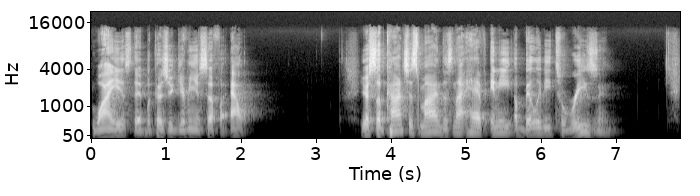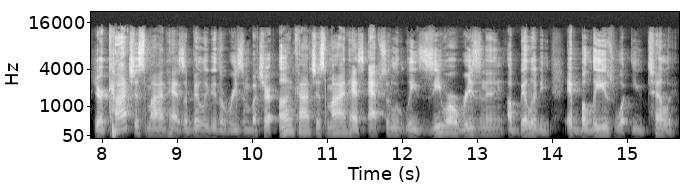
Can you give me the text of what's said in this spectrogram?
Why is that? Because you're giving yourself an out. Your subconscious mind does not have any ability to reason. Your conscious mind has ability to reason, but your unconscious mind has absolutely zero reasoning ability. It believes what you tell it.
